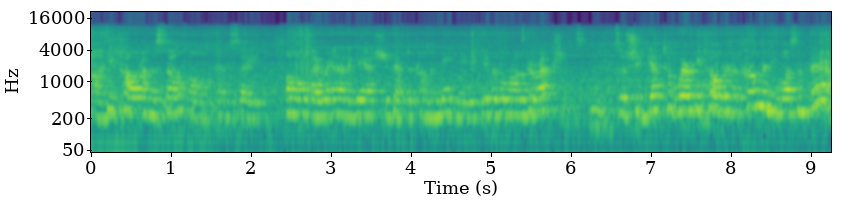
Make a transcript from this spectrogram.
uh, he'd call her on the cell phone and say, oh, I ran out of gas, you have to come and meet me, and he'd give her the wrong directions. So she'd get to where he told her to come and he wasn't there.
